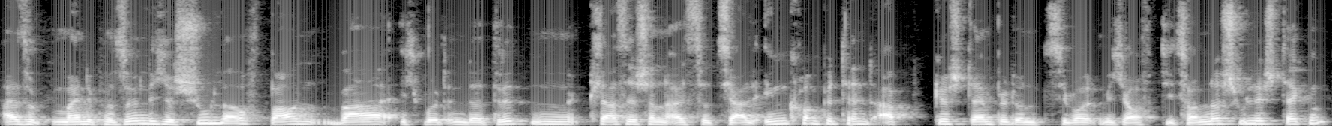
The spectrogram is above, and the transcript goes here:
Also meine persönliche Schullaufbahn war, ich wurde in der dritten Klasse schon als sozial inkompetent abgestempelt und sie wollten mich auf die Sonderschule stecken.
